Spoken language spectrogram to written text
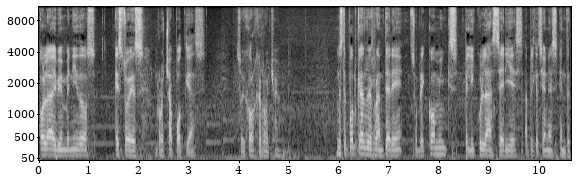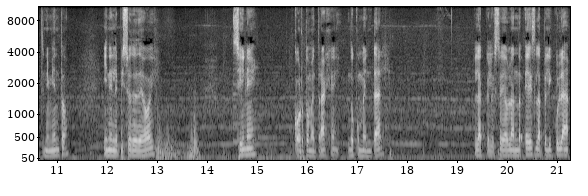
Hola y bienvenidos. Esto es Rocha Podcast. Soy Jorge Rocha. En este podcast les rantearé sobre cómics, películas, series, aplicaciones, entretenimiento. Y en el episodio de hoy, cine, cortometraje, documental. La que le estoy hablando es la película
